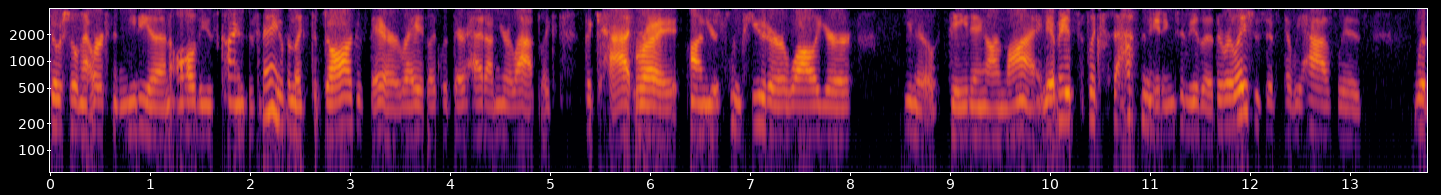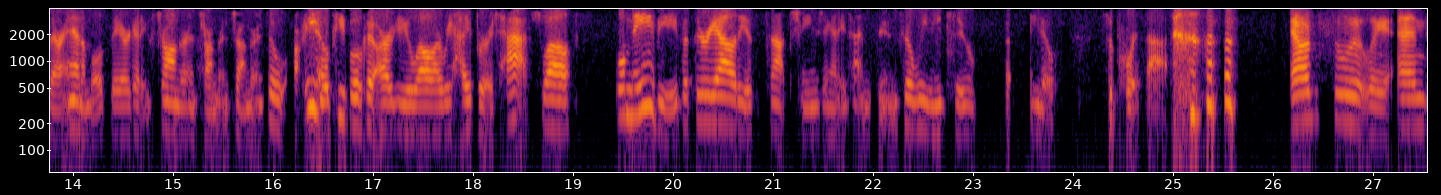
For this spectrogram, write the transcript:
social networks and media and all these kinds of things and like the dog is there, right? Like with their head on your lap, like the cat right. on your computer while you're, you know, dating online. I mean it's like fascinating to me the the relationships that we have with with our animals. They are getting stronger and stronger and stronger. And so, you know, people could argue, well, are we hyper attached? Well, well, maybe, but the reality is it's not changing anytime soon. So we need to, you know, support that. Absolutely, and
